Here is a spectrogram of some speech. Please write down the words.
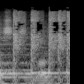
This is a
